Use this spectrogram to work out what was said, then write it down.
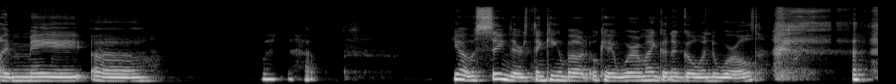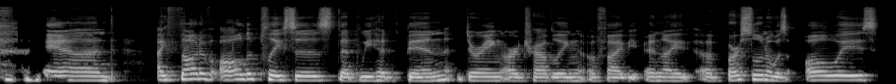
I may uh, what? How, yeah, I was sitting there thinking about okay, where am I going to go in the world? and I thought of all the places that we had been during our traveling of five years, and I uh, Barcelona was always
